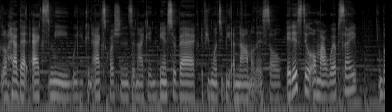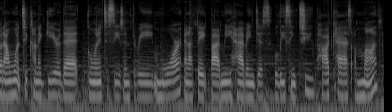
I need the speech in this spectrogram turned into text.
It'll have that Ask Me where you can ask questions and I can answer back if you want to be anonymous. So it is still on my website, but I want to kind of gear that going into season three more. And I think by me having just releasing two podcasts a month,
